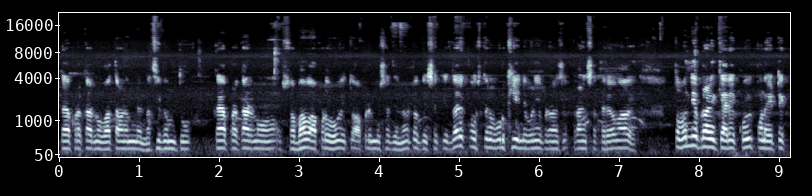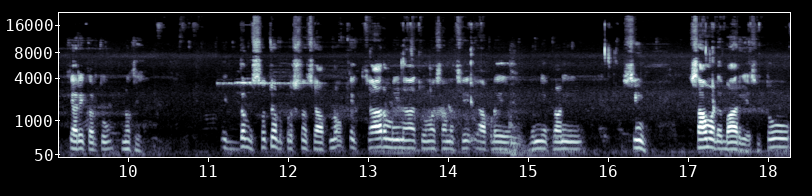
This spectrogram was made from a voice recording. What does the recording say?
કયા પ્રકારનું વાતાવરણ એમને નથી ગમતું, કયા પ્રકારનો સ્વભાવ આપણો હોય, તો આપણે એમની સાથે ન ટકી શકીએ. દરેક વસ્તુને ઓળખીને વન્ય પ્રાણી સાથે રહેવામાં આવે તો વન્ય પ્રાણી ક્યારેય કોઈ પણ એટેક ક્યારેય કરતું નથી. એકદમ સચોટ પ્રશ્ન છે આપનો કે ચાર મહિના ચોમાસાના છે એ આપણે વન્ય પ્રાણી સિંહ શા માટે બહાર રહે છે? તો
